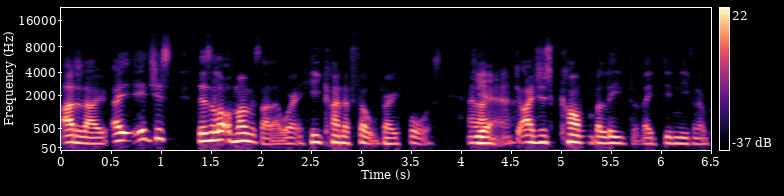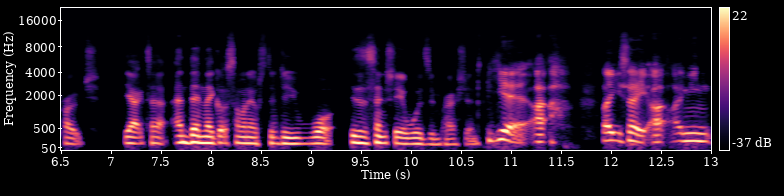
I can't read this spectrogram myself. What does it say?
I don't know. I, it just there's a lot of moments like that where he kind of felt very forced, and Yeah. I, I just can't believe that they didn't even approach the actor, and then they got someone else to do what is essentially a Woods impression. Yeah, I, like you say, I, I mean,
